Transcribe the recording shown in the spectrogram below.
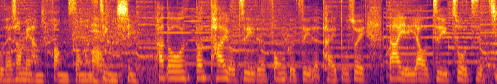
舞台上面很放松、很尽兴。他都都他有自己的风格、自己的态度，所以大家也要自己做自己。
